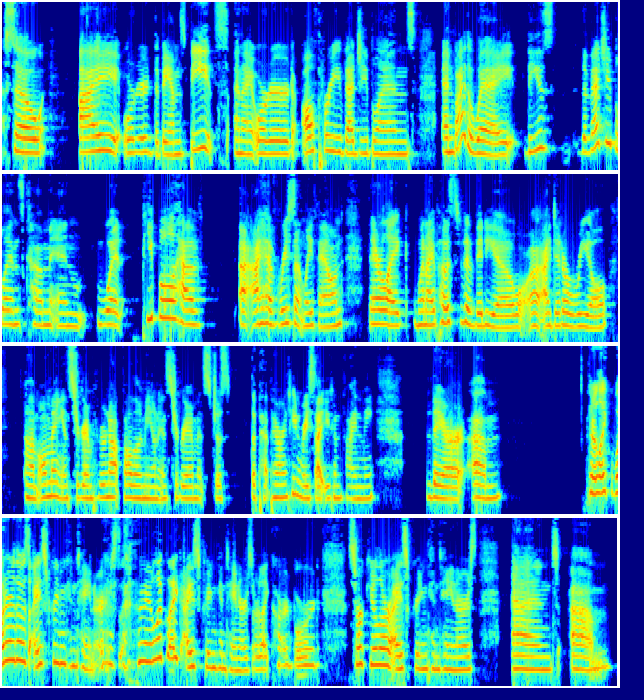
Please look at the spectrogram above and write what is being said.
So I ordered the BAM's beets and I ordered all three veggie blends. And by the way, these the veggie blends come in what people have I have recently found. They're like when I posted a video, uh, I did a reel um, on my Instagram. If you're not following me on Instagram, it's just the Pet Parenting Reset. You can find me there. Um, they're like, what are those ice cream containers? they look like ice cream containers. They're like cardboard, circular ice cream containers. And um,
